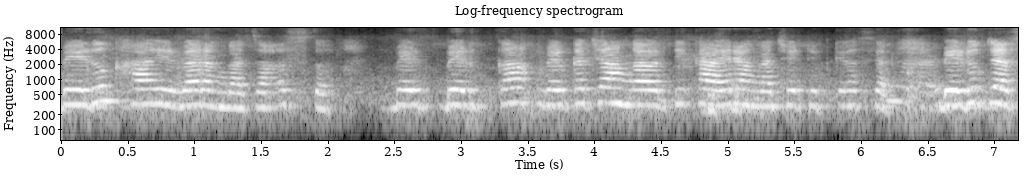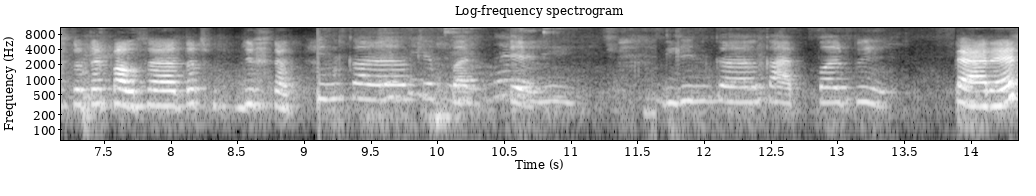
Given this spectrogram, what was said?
बेडूक हा हिरव्या रंगाचा असतो. बेड बेडका बेडकाच्या अंगावरती काळ्या रंगाचे ठिपके असतात. बेडूक जास्त तर पावसाळ्यातच दिसतात. ग्रीन कलरचे पत्ते ग्रीन कलर का apple parrot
